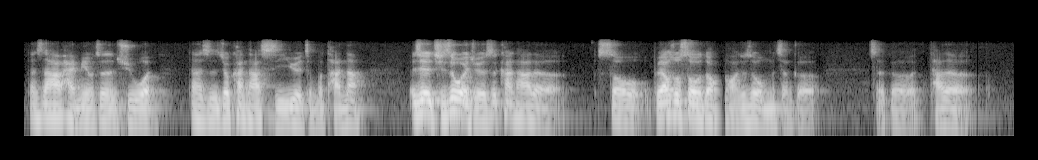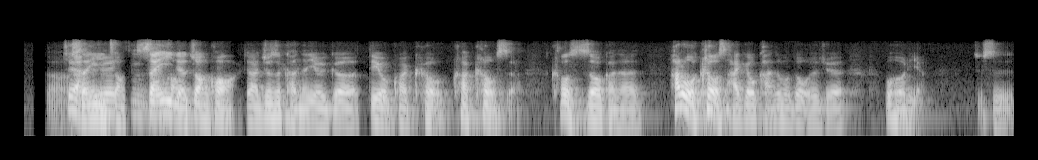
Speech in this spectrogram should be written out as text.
但是他还没有真的去问，但是就看他十一月怎么谈呐、而且其实我也觉得是看他的收，不要说收入状况，就是我们整个整个他的呃生意状生意的状状况，对啊，就是可能有一个 deal 快 close 快 close 了，close 之后可能他如果 close 还给我砍这么多，我就觉得不合理啊，就是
